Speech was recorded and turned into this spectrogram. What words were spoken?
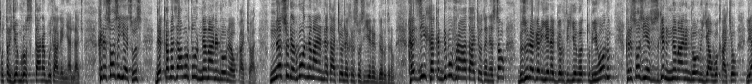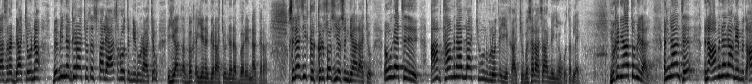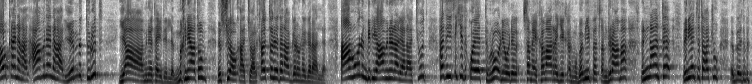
ቁጥር ጀምሮ ስታነቡ ታገኛላችሁ። ክርስቶስ ኢየሱስ ደቀ መዛሙርቱ እነማን እንደሆኑ ያውቃቸዋል። እነሱ ደግሞ እነማንነታቸውን ለክርስቶስ እየነገሩት ነው። ከዚህ ከቅድሙ ፍርሃታቸው ተነስተው ብዙ ነገር እየነገሩት እየመጡ ቢሆኑም ክርስቶስ ኢየሱስ ግን እነማን እንደሆኑ እያወቃቸው ሊያስረዳቸውና በሚነ ነገራቸው ተስፋ ላይ አጽንኦት እንዲኖራቸው እያጠበቀ እየነገራቸው እንደነበረ ይናገራል። ስለዚህ ክርስቶስ ኢየሱስ እንዲህ አላቸው፣ እውነት ታምናላችሁን ብሎ ጠየቃቸው በሰላሳ አንደኛው ቁጥር ላይ ምክንያቱም ይላል እናንተ አምነናል አውቀንሃል አምነንሃል የምትሉት ያ እምነት አይደለም። ምክንያቱም እሱ ያውቃቸዋል። ቀጥሎ የተናገረው ነገር አለ። አሁን እንግዲህ አምነናል ያላችሁት ከዚህ ጥቂት ቆየት ብሎ እኔ ወደ ሰማይ ከማድረግ ቀድሞ በሚፈጸም ድራማ እናንተ እኔን ትታችሁ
